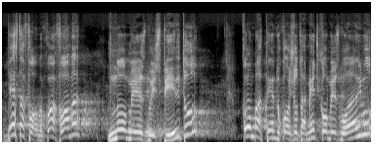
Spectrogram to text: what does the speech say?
desta forma. Qual a forma? No mesmo espírito, combatendo conjuntamente com o mesmo ânimo,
